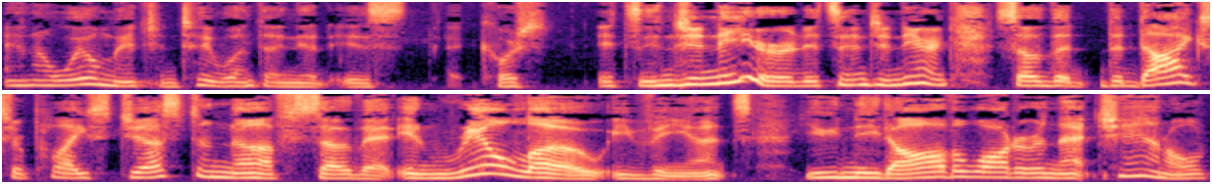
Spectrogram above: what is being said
And I will mention too one thing that is, of course, it's engineered. It's engineering. So the, the dikes are placed just enough so that in real low events, you need all the water in that channel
